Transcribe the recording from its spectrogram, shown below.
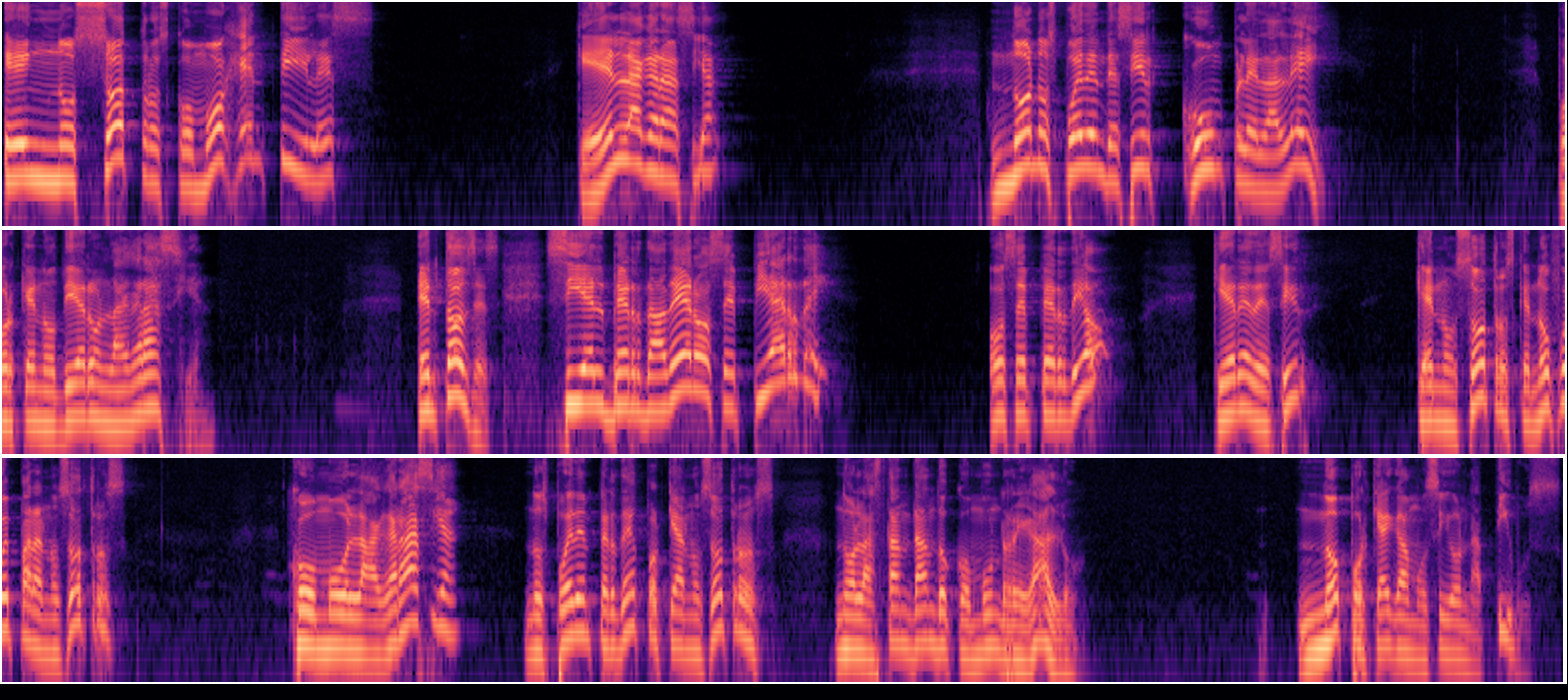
en nosotros como gentiles, que es la gracia, no nos pueden decir cumple la ley, porque nos dieron la gracia. Entonces, si el verdadero se pierde o se perdió, quiere decir que nosotros, que no fue para nosotros, como la gracia, nos pueden perder porque a nosotros nos la están dando como un regalo. No porque hayamos sido nativos.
